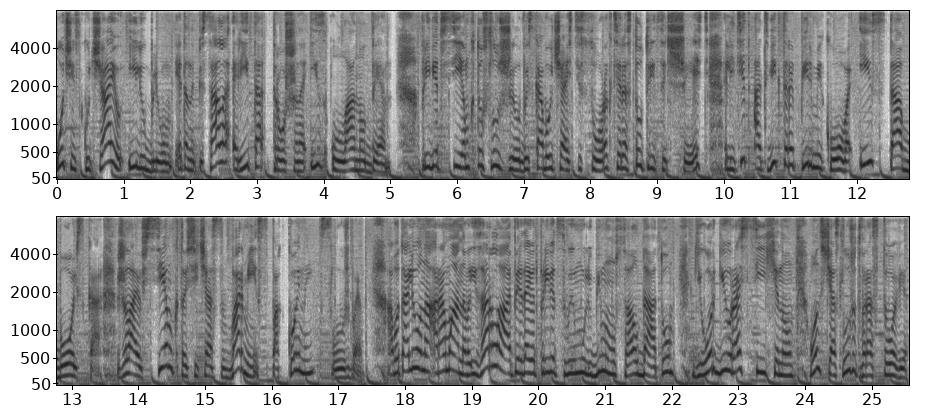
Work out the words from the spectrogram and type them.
Очень скучаю и люблю. Это написала Рита Трошина из Улан-Удэ. Привет всем, кто служил в войсковой части 40-136. Летит от Виктора Пермякова из Тобольска. Желаю всем, кто сейчас в армии, спокойной службы. А вот Алена Романова из Орла передает привет своему любимому солдату Георгию Растихину. Он сейчас служит в Ростове.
